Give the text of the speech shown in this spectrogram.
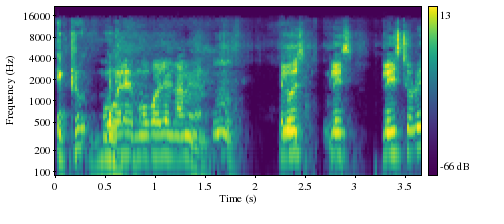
একটু মোবাইলের মোবাইলের নামই নেন প্লে স্টোরে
